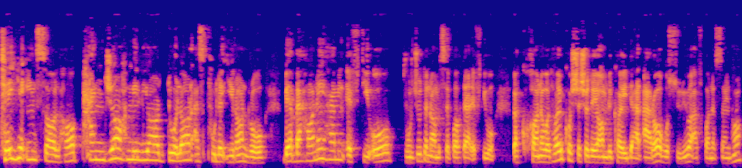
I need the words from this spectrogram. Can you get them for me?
طی این سالها 50 میلیارد دلار از پول ایران رو به بهانه همین FTO وجود نام سپاه در FTO و های کشته شده آمریکایی در عراق و سوریه و افغانستان ها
